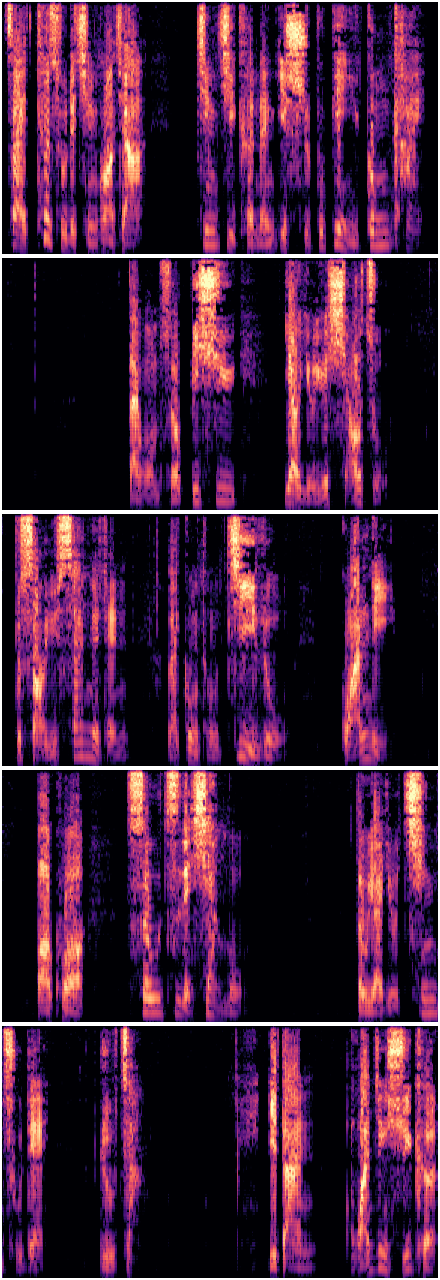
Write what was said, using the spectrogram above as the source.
在特殊的情况下，经济可能一时不便于公开，但我们说必须要有一个小组，不少于三个人来共同记录、管理，包括收支的项目，都要有清楚的入账。一旦环境许可，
